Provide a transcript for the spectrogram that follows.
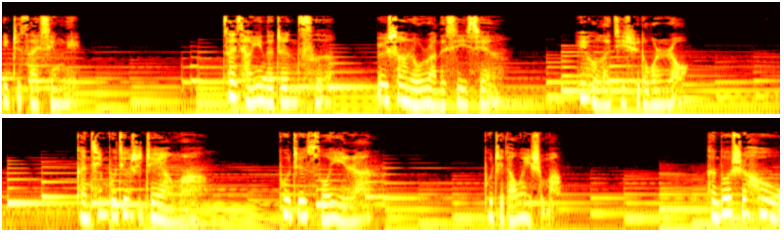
一直在心里。再强硬的针刺，遇上柔软的细线，也有了几许的温柔。感情不就是这样吗？不知所以然，不知道为什么。很多时候，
